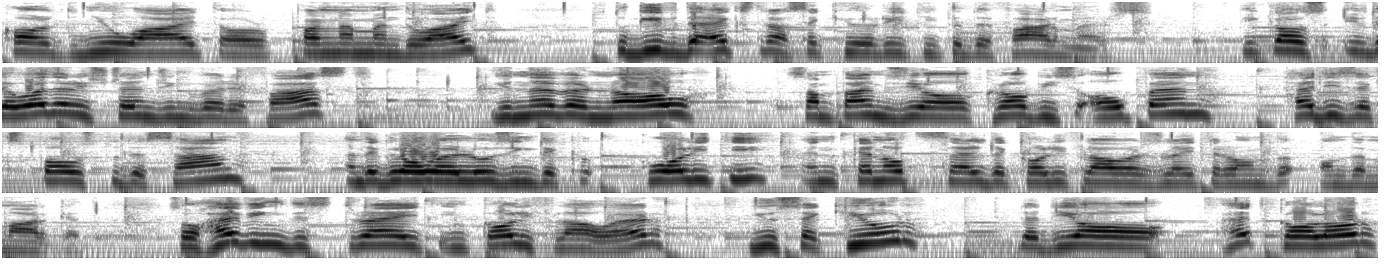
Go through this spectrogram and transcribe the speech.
called new white or permanent white to give the extra security to the farmers because if the weather is changing very fast, you never know. Sometimes your crop is open, head is exposed to the sun, and the grower losing the quality and cannot sell the cauliflowers later on the, on the market. So having this trait in cauliflower, you secure that your head color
